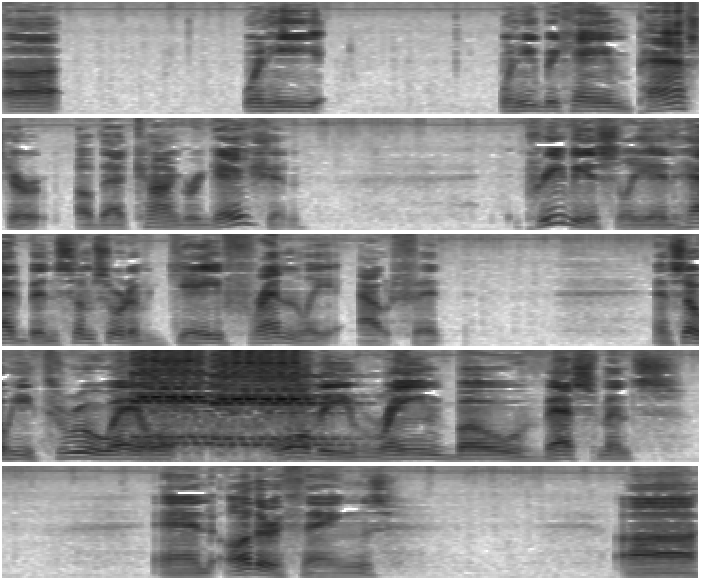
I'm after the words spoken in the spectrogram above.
uh, when he when he became pastor of that congregation, previously it had been some sort of gay friendly outfit. And so he threw away all, all the rainbow vestments and other things uh,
